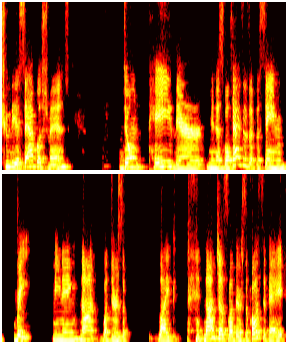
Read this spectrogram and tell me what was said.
to the establishment don't pay their municipal taxes at the same rate meaning not what they're like not just what they're supposed to pay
